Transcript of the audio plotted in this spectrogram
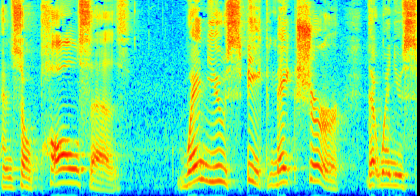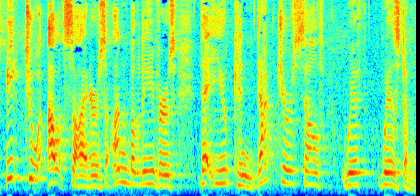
And so Paul says, when you speak, make sure that when you speak to outsiders, unbelievers, that you conduct yourself with wisdom.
